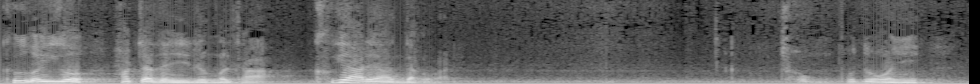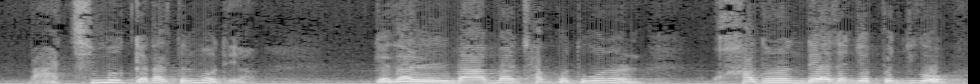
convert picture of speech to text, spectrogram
그거, 이거, 학자들이 이런 걸 다 크게 알아야 한다고 말이야. 종부동원이 마침 뭐 깨달들 못해요. 깨달을 마음만 찾고 두고는 화두는 내던져 번지고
